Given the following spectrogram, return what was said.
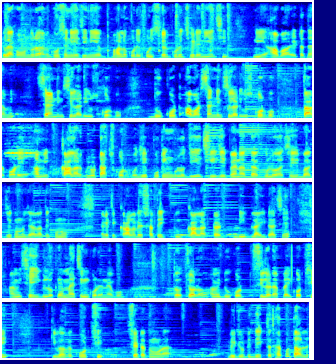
তো দেখো বন্ধুরা, আমি ঘষে নিয়েছি, নিয়ে ভালো করে পরিষ্কার করে ঝেড়ে নিয়েছি। নিয়ে আবার এটাতে আমি স্যান্ডিং সিলার ইউজ করব। দু কোট আবার স্যান্ডিং সিলার ইউজ করব। তারপরে আমি কালারগুলো টাচ করব। যে পুটিংগুলো দিয়েছি, যে প্যানার দাগগুলো আছে বা যে কোনো জায়গাতে কোনো আছে কালারের সাথে একটু কালারটা ডিপ লাইট আছে, আমি সেইগুলোকে ম্যাচিং করে নেব। তো চলো, আমি দু কোট সিলার অ্যাপ্লাই করছি। কীভাবে করছি, সেটা তোমরা ভিডিওটি দেখতে থাকো, তাহলে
